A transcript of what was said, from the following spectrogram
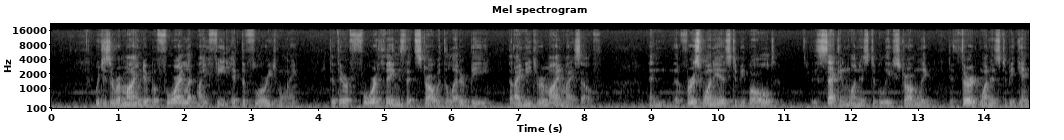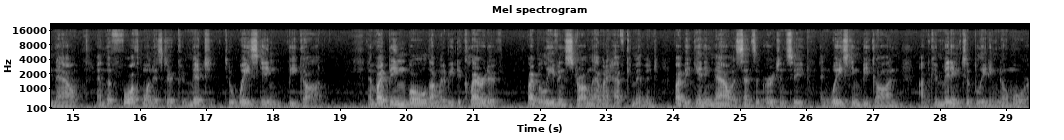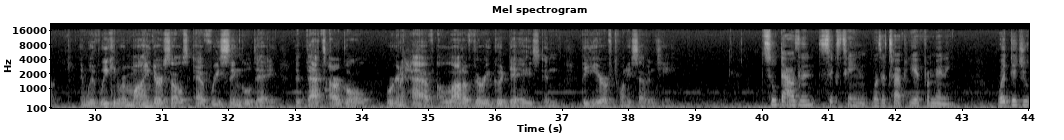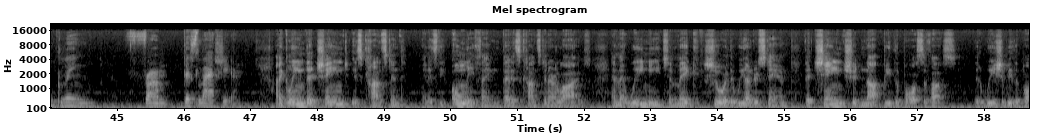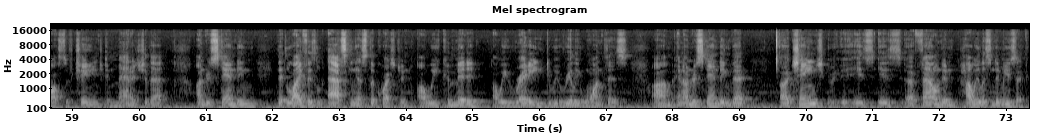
which is a reminder before I let my feet hit the floor each morning that there are four things that start with the letter B that I need to remind myself. And the first one is to be bold. The second one is to believe strongly. The third one is to begin now. And the fourth one is to commit to wasting, be gone. And by being bold, I'm going to be declarative. By believing strongly, I'm going to have commitment. By beginning now, a sense of urgency. And wasting, be gone, I'm committing to bleeding no more. And if we can remind ourselves every single day that that's our goal, we're going to have a lot of very good days in the year of 2017. 2016 was a tough year for many. What did you glean from this last year? I gleaned that change is constant and it's the only thing that is constant in our lives, and that we need to make sure that we understand that change should not be the boss of us, that we should be the boss of change and manage to that, understanding that life is asking us the question are we committed? Are we ready? Do we really want this? Um, and understanding that uh, change is, is uh, found in how we listen to music.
